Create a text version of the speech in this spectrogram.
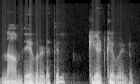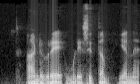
நாம் தேவனிடத்தில் கேட்க வேண்டும். ஆண்டவரே உம்முடைய சித்தம் என்ன?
